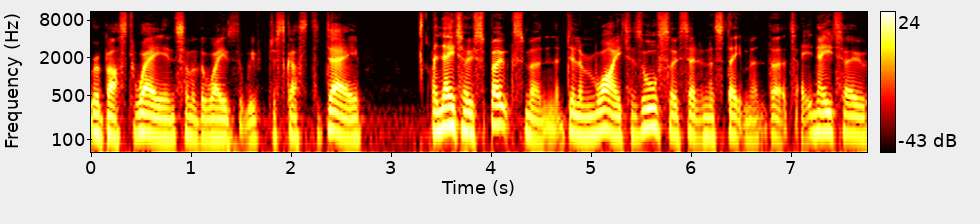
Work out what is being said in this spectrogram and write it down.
robust way in some of the ways that we've discussed today. A NATO spokesman, Dylan White, has also said in a statement that NATO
